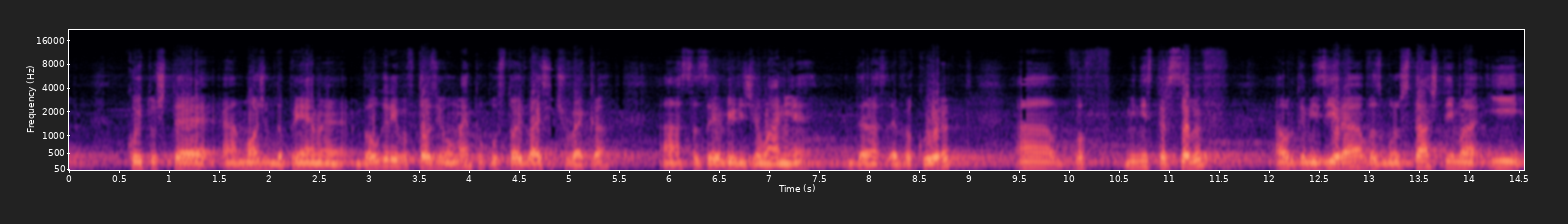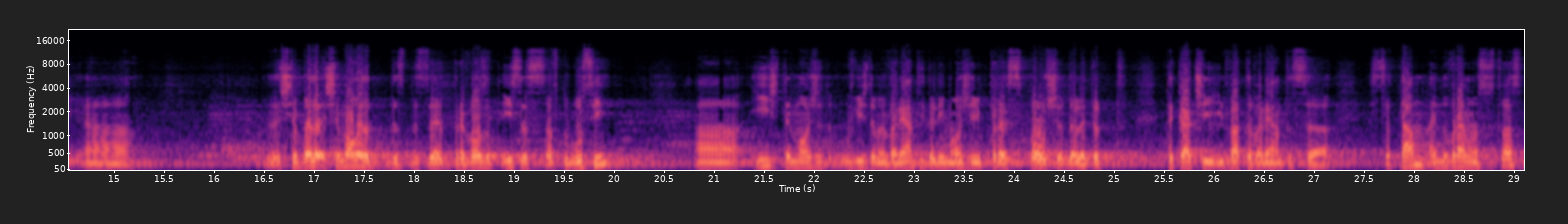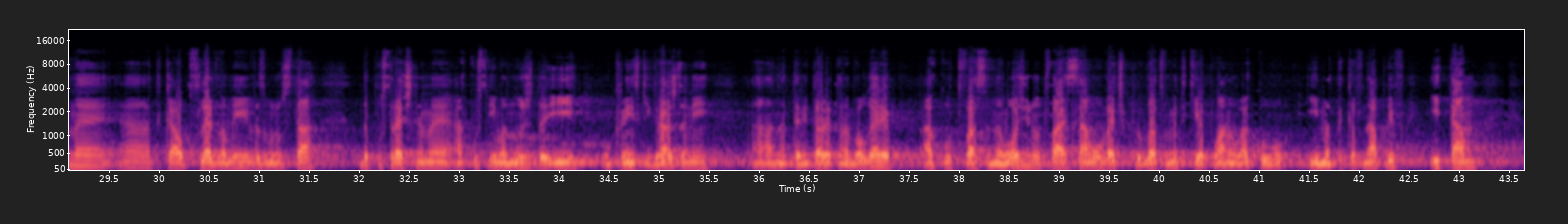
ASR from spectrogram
които ще можем да приемем българи. В този момент около 120 човека са заявили желание да евакуират. В министър Събев организира възможността, ще има и ще, бъде, ще могат да, да се превозят и с автобуси а, и ще може, виждаме варианти дали може и през Полша да летат. Така че и двата варианта са, са там. Едновременно с това сме а, така обследваме и възможността да посрещнем, ако има нужда, и украински граждани а, на територията на България, ако това се наложи, но това е само вече проготвяме такива планове, ако има такъв наплив и там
